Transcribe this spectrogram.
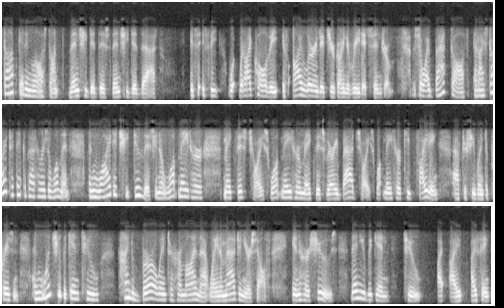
stop getting lost on, then she did this, then she did that. It's, it's the, what, what I call the, if I learned it, you're going to read it syndrome. So I backed off and I started to think about her as a woman and why did she do this? You know, what made her make this choice? What made her make this very bad choice? What made her keep fighting after she went to prison? And once you begin to kind of burrow into her mind that way and imagine yourself in her shoes, then you begin to I, I, I think,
